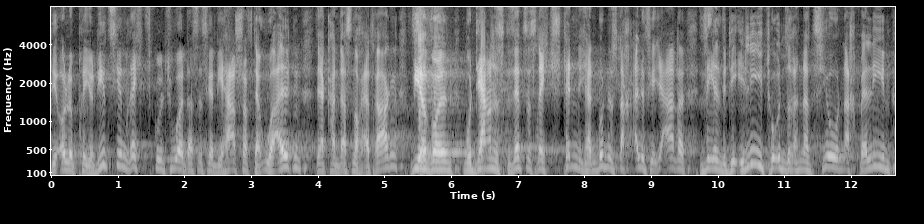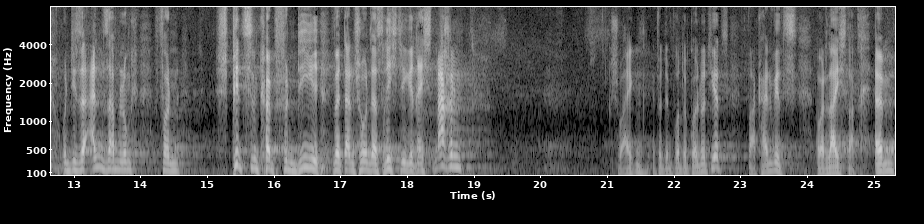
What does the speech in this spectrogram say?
die olle Präjudizienrechtskultur, das ist ja die Herrschaft der Uralten, wer kann das noch ertragen? Wir wollen modernes Gesetzesrecht, ständig ein Bundestag, alle vier Jahre wählen wir die Elite unserer Nation nach Berlin und diese Ansammlung von Spitzenköpfen, die wird dann schon das richtige Recht machen. Schweigen wird im Protokoll notiert, war kein Witz, aber leichter. Ähm,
